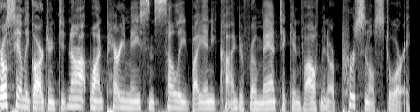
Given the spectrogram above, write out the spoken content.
Erle Stanley Gardner did not want Perry Mason sullied by any kind of romantic involvement or personal story.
